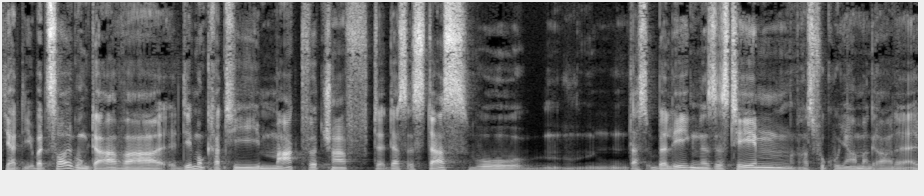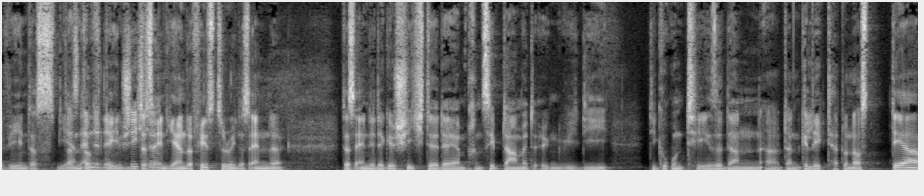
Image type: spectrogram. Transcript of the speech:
ja die Überzeugung da war, Demokratie, Marktwirtschaft, das ist das, wo das überlegene System, hast Fukuyama gerade erwähnt, das, das Ende, of the, das End of History, das Ende das Ende der Geschichte, der im Prinzip damit irgendwie die die Grundthese dann äh, dann gelegt hat und aus der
